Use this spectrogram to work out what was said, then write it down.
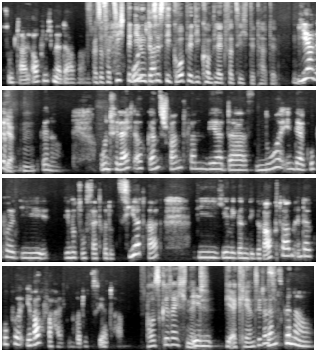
zum Teil auch nicht mehr da waren. Also Verzichtbedienung, das ist die Gruppe, die komplett verzichtet hatte. Mhm. Ja, genau. Ja. Mhm. genau. Und vielleicht auch ganz spannend fanden wir, dass nur in der Gruppe, die die Nutzungszeit reduziert hat, diejenigen, die geraucht haben in der Gruppe, ihr Rauchverhalten reduziert haben. Ausgerechnet. In, Wie erklären Sie das? Ganz genau.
